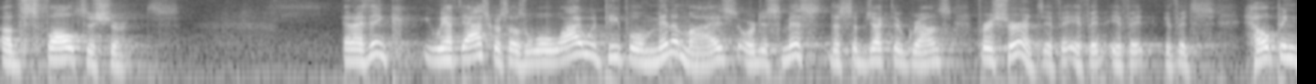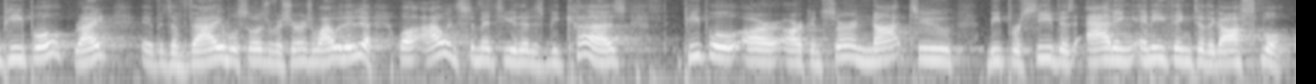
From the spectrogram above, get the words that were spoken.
of false assurance. And I think we have to ask ourselves well, why would people minimize or dismiss the subjective grounds for assurance? If if it, if it, if it's helping people, right? If it's a valuable source of assurance, why would they do that? Well, I would submit to you that it's because people are, are concerned not to be perceived as adding anything to the gospel.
